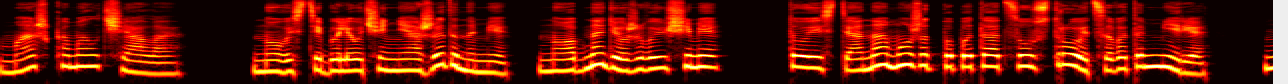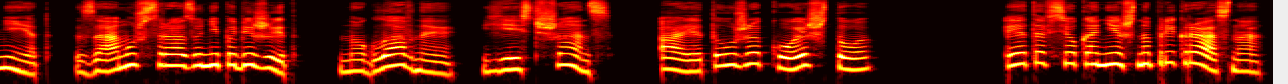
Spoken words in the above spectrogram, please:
Машка молчала. Новости были очень неожиданными, но обнадеживающими. То есть она может попытаться устроиться в этом мире – нет, замуж сразу не побежит, но главное, есть шанс, а это уже кое-что. Это все, конечно, прекрасно,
